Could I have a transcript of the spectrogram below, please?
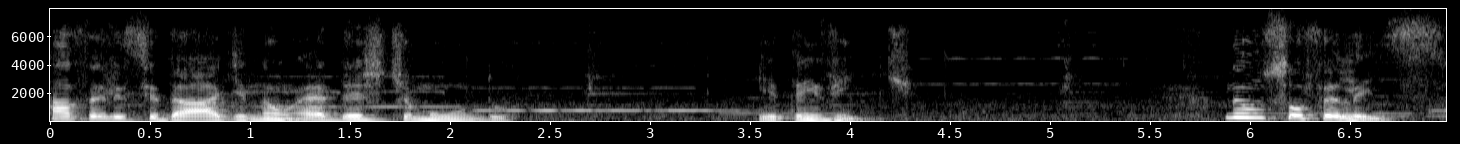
A felicidade não é deste mundo. Item 20. Não sou feliz.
